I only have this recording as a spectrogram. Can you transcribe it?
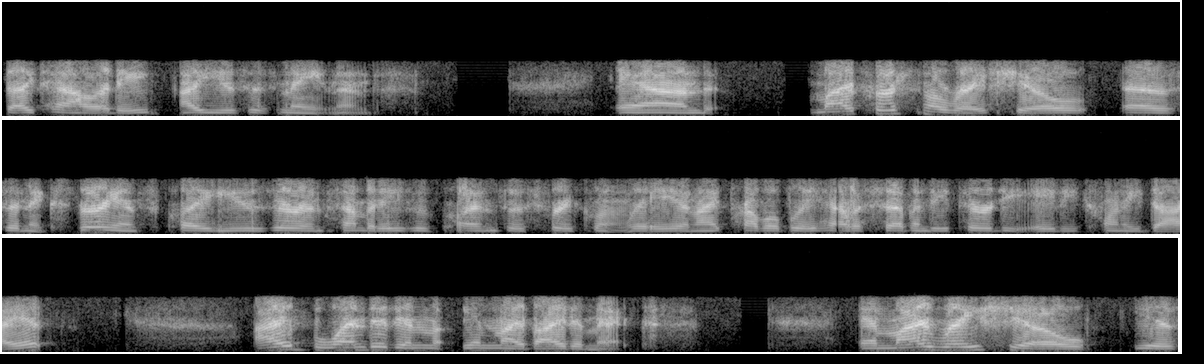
vitality, I use as maintenance, and my personal ratio as an experienced clay user and somebody who cleanses frequently, and I probably have a 70 30 80 20 diet, I blend it in, in my Vitamix. And my ratio is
